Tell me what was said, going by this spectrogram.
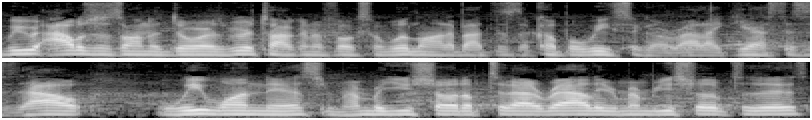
we I was just on the doors. We were talking to folks in Woodlawn about this a couple weeks ago, right? Like, yes, this is out. We won this. Remember, you showed up to that rally. Remember, you showed up to this.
